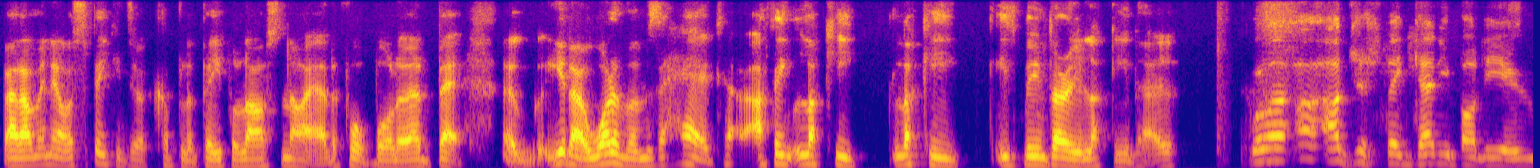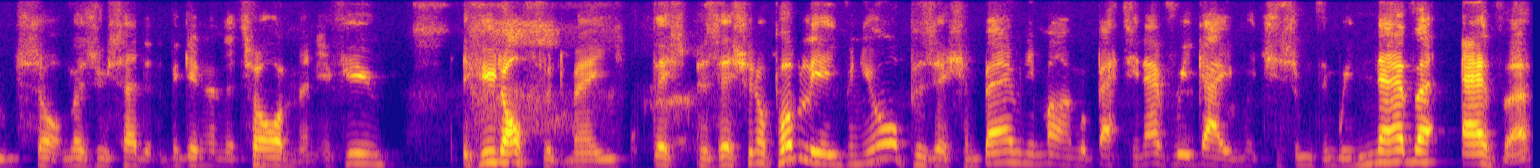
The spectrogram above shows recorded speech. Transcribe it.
But I mean, I was speaking to a couple of people last night at the football who had bet. uh, You know, one of them's ahead. I think Lucky, Lucky, he's been very lucky though. Well, I, I just think anybody who sort of, as we said at the beginning of the tournament, if you if you'd offered me this position, or probably even your position, bearing in mind we're betting every game, which is something we never ever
